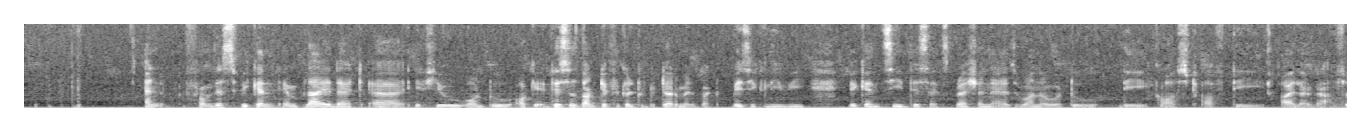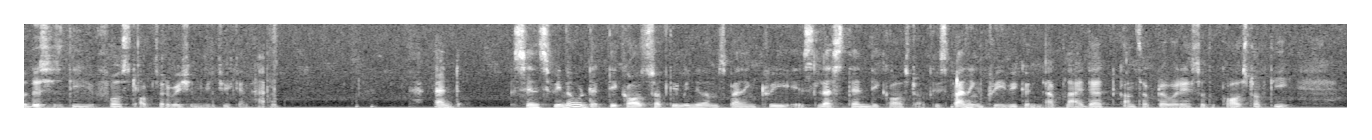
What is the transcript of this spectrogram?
And from this we can imply that uh, if you want to okay this is not difficult to determine but basically we we can see this expression as 1 over 2 the cost of the Euler graph. So this is the first observation which we can have. And since we know that the cost of the minimum spanning tree is less than the cost of the spanning tree we can apply that concept over here. So the cost of the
